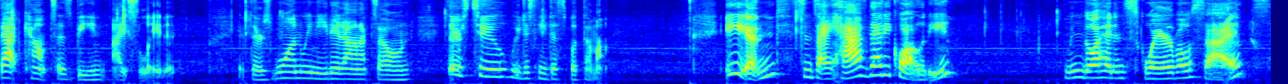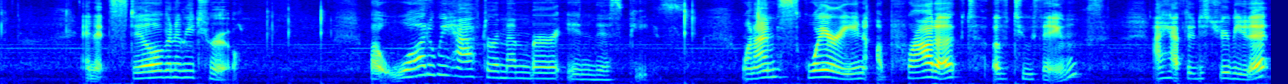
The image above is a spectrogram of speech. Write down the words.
That counts as being isolated. If there's one, we need it on its own. If there's two, we just need to split them up. And since I have that equality, we can go ahead and square both sides, and it's still going to be true. But what do we have to remember in this piece? When I'm squaring a product of two things, I have to distribute it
